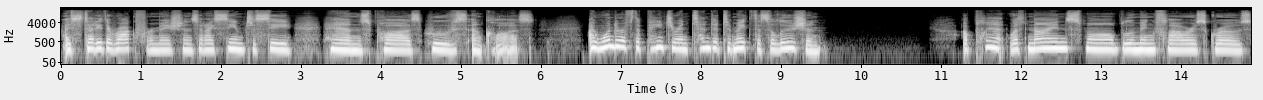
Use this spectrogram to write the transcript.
I study the rock formations and I seem to see hands, paws, hooves, and claws. I wonder if the painter intended to make this illusion. A plant with nine small blooming flowers grows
